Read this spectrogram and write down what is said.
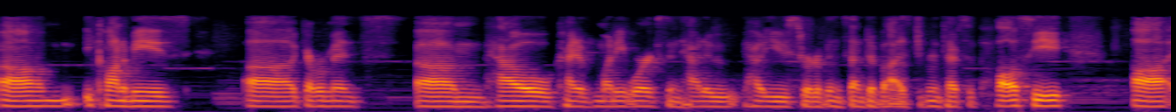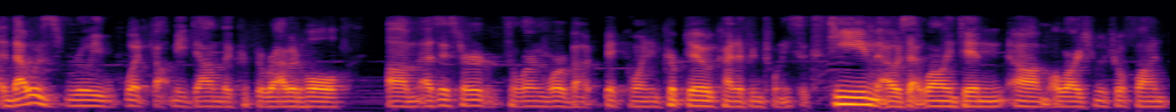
um, economies, uh, governments, um, how kind of money works, and how to how you sort of incentivize different types of policy. Uh, and that was really what got me down the crypto rabbit hole. Um, as I started to learn more about Bitcoin and crypto, kind of in 2016, I was at Wellington, um, a large mutual fund.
